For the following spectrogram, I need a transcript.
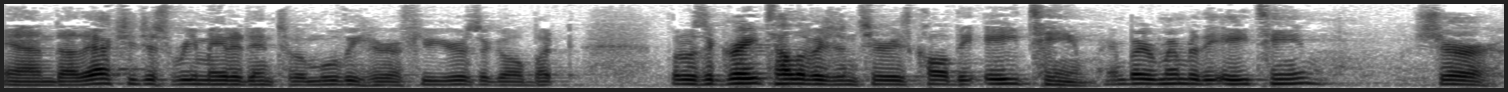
and uh, they actually just remade it into a movie here a few years ago. But, but it was a great television series called The A Team. Anybody remember The A Team? Sure.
